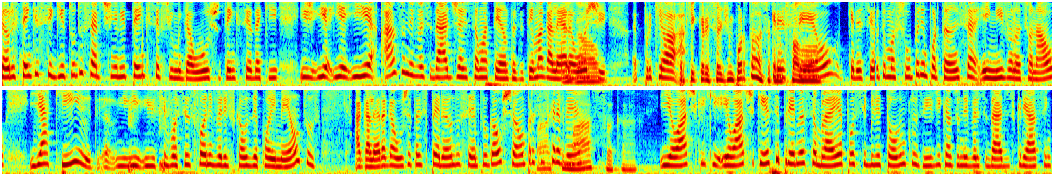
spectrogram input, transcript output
Então eles têm que seguir tudo certinho, ele tem que ser filme gaúcho, tem que ser daqui. E, e, e as universidades já estão atentas. E tem uma galera Legal. hoje. Porque, ó, porque cresceu de importância, Cresceu, cresceu, tem uma super importância em nível nacional. E aqui, e, e se vocês forem verificar os depoimentos, a galera gaúcha está esperando sempre o galchão para se ah, inscrever. Que massa, cara. E eu acho que, que, eu acho que esse prêmio Assembleia possibilitou, inclusive, que as universidades criassem,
